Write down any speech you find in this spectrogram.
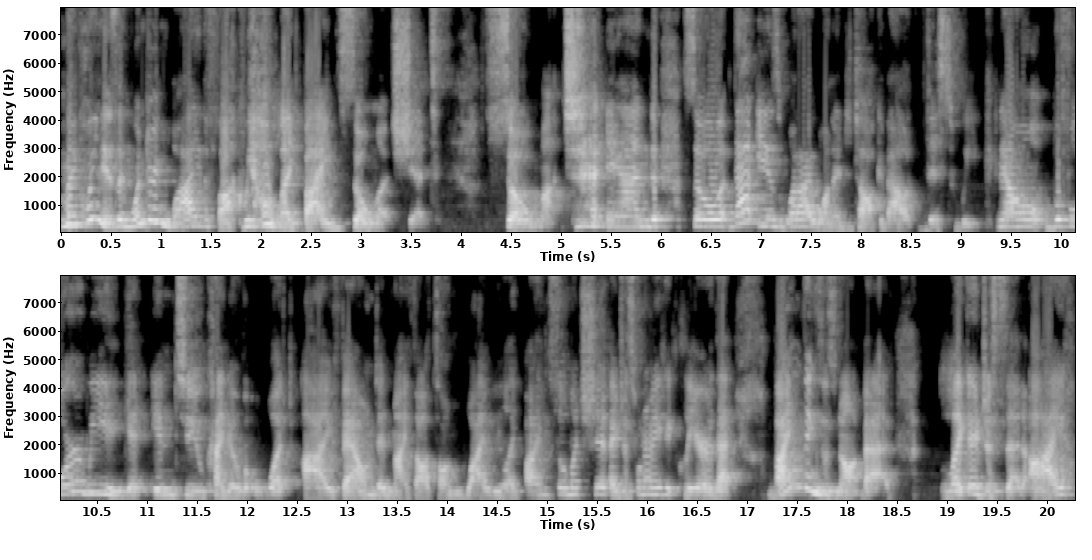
my point is I'm wondering why the fuck we all like buying so much shit so much. And so that is what I wanted to talk about this week. Now, before we get into kind of what I found and my thoughts on why we like buying so much shit, I just want to make it clear that buying things is not bad. Like I just said, I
